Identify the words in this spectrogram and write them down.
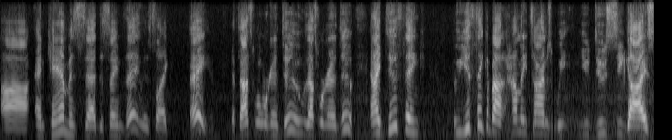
Uh, and Cam has said the same thing. It's like, hey, if that's what we're going to do, that's what we're going to do. And I do think you think about how many times we you do see guys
